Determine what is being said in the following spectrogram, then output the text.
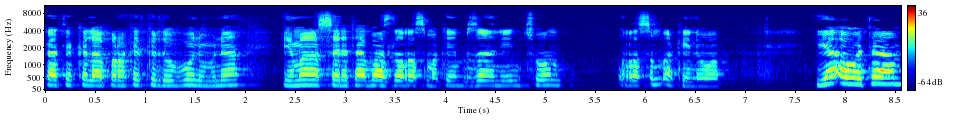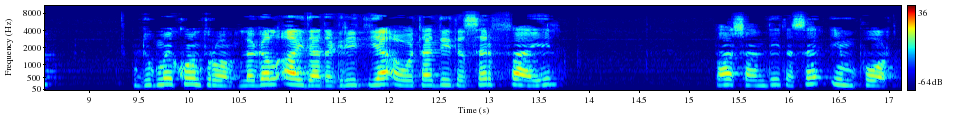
کاتێک کە لاپەڕەکەت کردەوە بۆ نمونە ئێمە سەرەتا باس لە ڕسمەکەین بزانین چۆن ڕسم ئەەکەینەوە یا ئەوەتا دوگمەی کۆنتترۆل لەگەڵ ئایدا دەگریت یا ئەوە تا دیتە سەر فیل پاشان دیتە سەر ئیمپۆرت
